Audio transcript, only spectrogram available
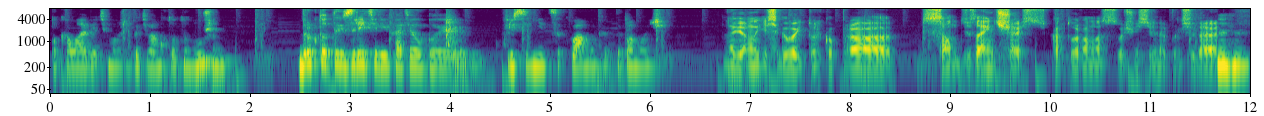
поколабить? Может быть, вам кто-то нужен? Вдруг кто-то из зрителей хотел бы присоединиться к вам и как-то помочь? Наверное, если говорить только про саунд-дизайн часть, которая у нас очень сильно проседает, mm-hmm.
